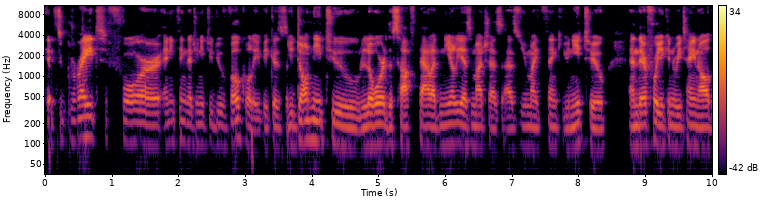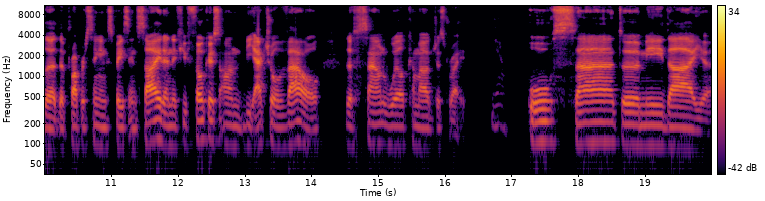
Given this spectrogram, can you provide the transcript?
it's great for anything that you need to do vocally because you don't need to lower the soft palate nearly as much as, as you might think you need to and therefore you can retain all the, the proper singing space inside and if you focus on the actual vowel the sound will come out just right. Yeah. Ô sainte médaille,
